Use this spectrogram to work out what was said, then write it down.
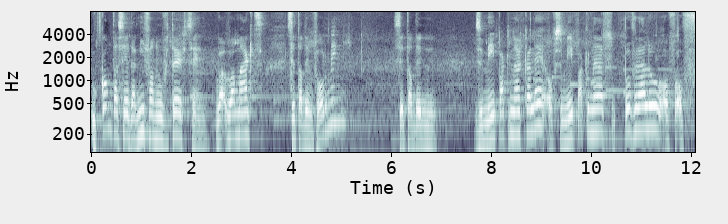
Hoe komt dat zij daar niet van overtuigd zijn? Wat, wat maakt, zit dat in vorming? Zit dat in ze meepakken naar Calais of ze meepakken naar Poverello of, of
